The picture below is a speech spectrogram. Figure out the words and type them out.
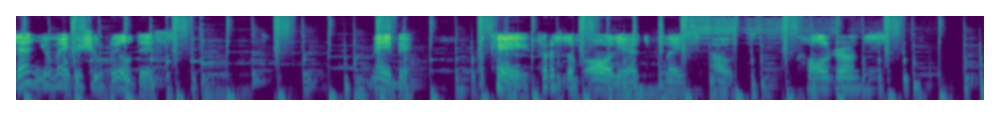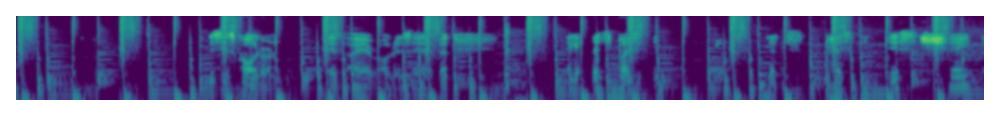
then you maybe should build this. Maybe. Okay, first of all, you have to place out cauldrons. This is cauldron. Yes, I have already said that, but okay, let's place it in. Let's, place it in this shape,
